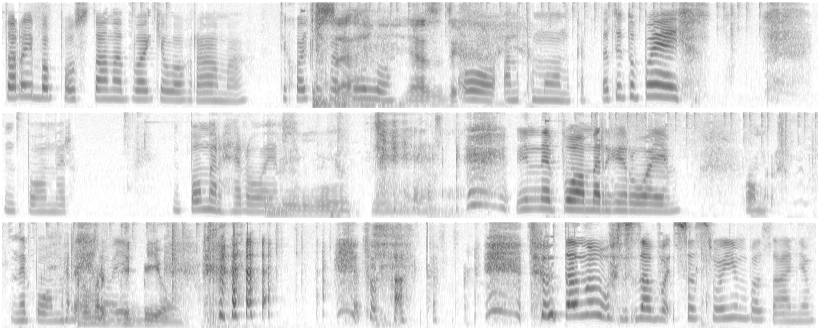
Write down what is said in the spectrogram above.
Та риба пуста на 2 кілограма. Ти хочеш акулу? Я здих. О, анкамонка. Та ти тупий. Він помер. Він помер героєм. Він не помер героєм. Помер. Не помер помер дебілом. По фактам. Ти утонув за своїм бажанням.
